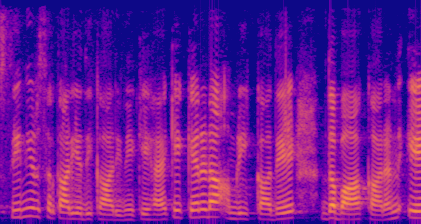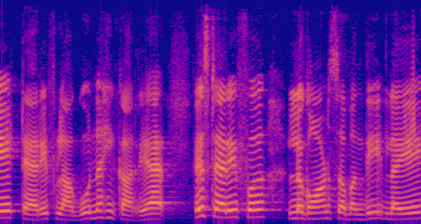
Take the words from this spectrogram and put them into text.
ਸੀਨੀਅਰ ਸਰਕਾਰੀ ਅਧਿਕਾਰੀ ਨੇ ਕਿਹਾ ਕਿ ਕੈਨੇਡਾ ਅਮਰੀਕਾ ਦੇ ਦਬਾਅ ਕਾਰਨ ਇਹ ਟੈਰਿਫ ਲਾਗੂ ਨਹੀਂ ਕਰ ਰਿਹਾ ਹੈ। ਇਸ ਟੈਰਿਫ ਲਗਾਉਣ ਸੰਬੰਧੀ ਲਏ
